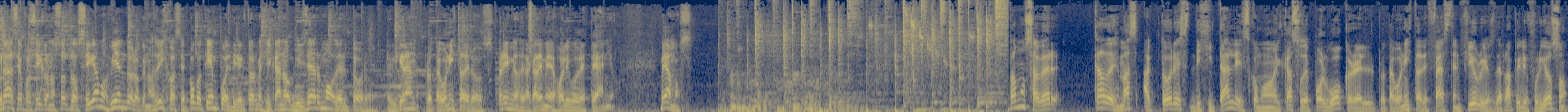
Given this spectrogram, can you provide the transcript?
Gracias por seguir con nosotros. Sigamos viendo lo que nos dijo hace poco tiempo el director mexicano Guillermo del Toro, el gran protagonista de los premios de la Academia de Hollywood de este año. Veamos. Vamos a ver cada vez más actores digitales, como el caso de Paul Walker, el protagonista de Fast and Furious, de Rápido y Furioso,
